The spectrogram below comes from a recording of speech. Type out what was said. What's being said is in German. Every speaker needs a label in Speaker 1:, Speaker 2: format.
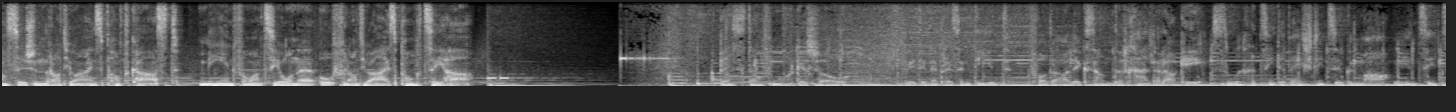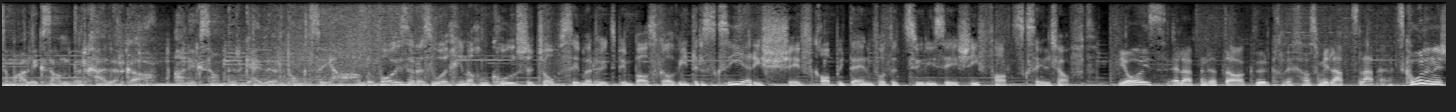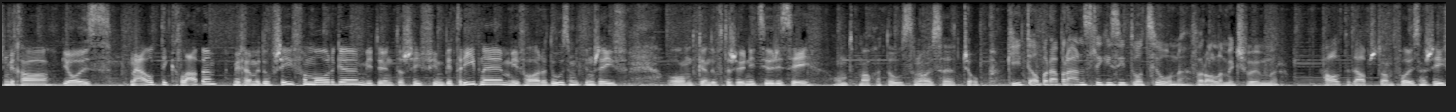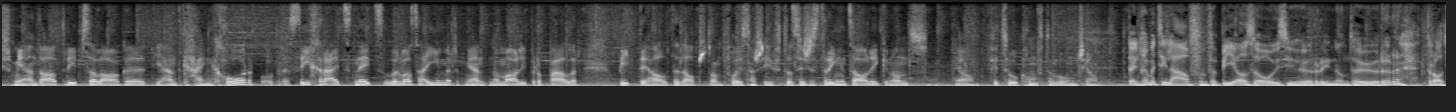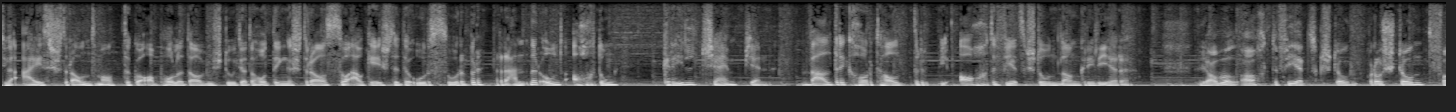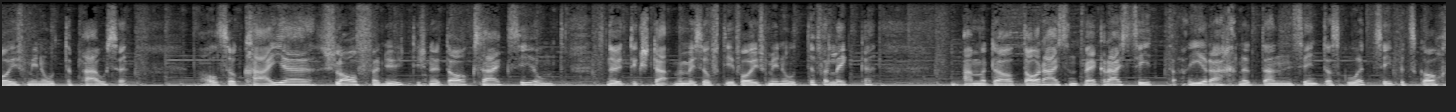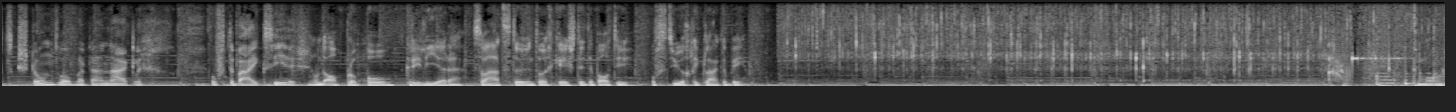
Speaker 1: Das ist ein Radio 1 Podcast. Mehr Informationen auf radio1.ch. Best auf Morgenshow wird Ihnen präsentiert von der Alexander Keller AG. Suchen Sie den besten Zügelmann, müssen Sie zum Alexander Keller gehen. alexanderkeller.ch
Speaker 2: Und auf unserer Suche nach dem coolsten Job sind wir heute beim Pascal Widers. Er ist Chefkapitän von der Zürichsee Schifffahrtsgesellschaft.
Speaker 3: Bei uns erlebt man den Tag wirklich, also wir leben das Leben. Das Coole ist, man kann bei uns Nautik leben. Wir kommen auf Schiff am Morgen, wir nehmen das Schiff in Betrieb nehmen, wir fahren aus mit dem Schiff und gehen auf den schönen Zürichsee und machen draußen unseren Job.
Speaker 2: Gibt aber auch brenzlige Situationen, vor allem mit Schwimmern.
Speaker 3: Halten Abstand von unserem Schiff. Wir haben Antriebsanlagen, die haben keinen Korb oder ein Sicherheitsnetz oder was auch immer. Wir haben normale Propeller. Bitte haltet Abstand von unserem Schiff. Das ist ein dringendes Anliegen und ja, für die Zukunft ein Wunsch. Ja.
Speaker 2: Dann kommen Sie laufen vorbei, also unsere Hörerinnen und Hörer. Die Radio 1 Strandmatte abholen hier beim Studio der Hottinger Straße. Auch gestern der Urs Surber, Rentner und Achtung, Grill-Champion. Weltrekordhalter bei 48 Stunden lang grillieren.
Speaker 4: Jawohl, 48 Stunden pro Stunde, 5 Minuten Pause. Also kein äh, Schlafen, nichts, ist nicht angesagt gewesen. und das Nötigste hat man auf die 5 Minuten verlegen. Wenn man da die Anreise- und Wegreisezeit einrechnet, dann sind das gut 70, 80 Stunden, wo man dann eigentlich auf der Beine war.
Speaker 2: Und apropos Grillieren, so hat es tönt, als ich gestern in der Body aufs Tüchlein gelegen bin.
